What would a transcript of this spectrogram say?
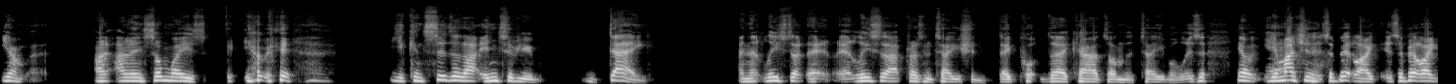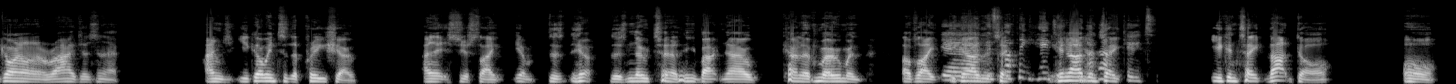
you know, and, and in some ways, you know, you consider that interview day, and at least at, at least at that presentation, they put their cards on the table. Is it? You know, you imagine Yeah. it's a bit like it's a bit like going on a ride, isn't it? And you go into the pre-show, and it's just like you know, there's you know, there's no turning back now kind of moment. of like you can either take you can either take- good. you can take that door or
